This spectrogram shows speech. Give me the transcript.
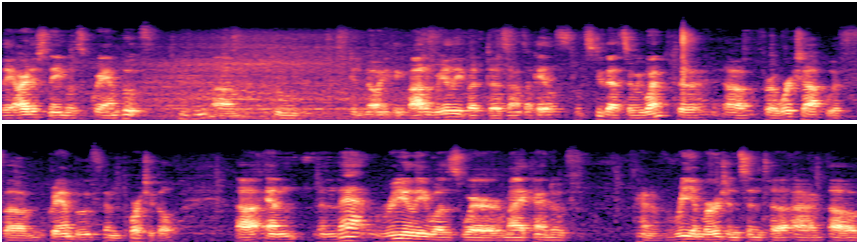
the artist's name was Graham Booth, um, who didn't know anything about him really, but uh, sounds okay. Let's let's do that. So we went to, uh, for a workshop with um, Graham Booth in Portugal, uh, and and that really was where my kind of kind of reemergence into uh, uh,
